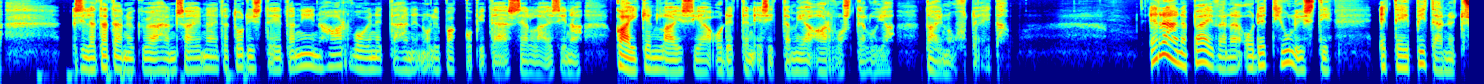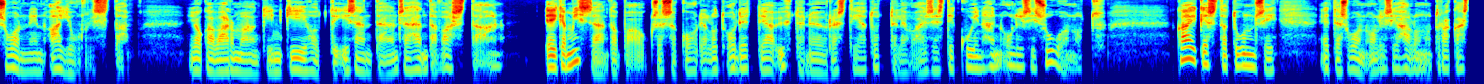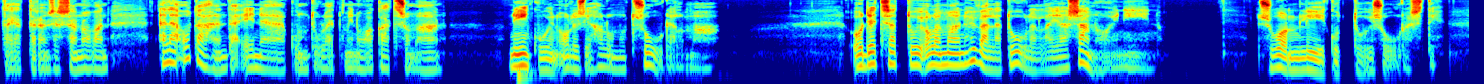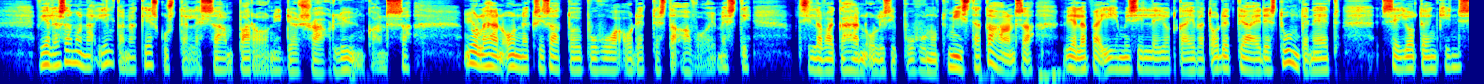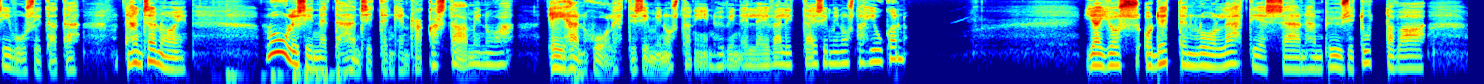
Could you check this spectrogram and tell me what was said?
sillä tätä nykyään hän sai näitä todisteita niin harvoin, että hänen oli pakko pitää sellaisina kaikenlaisia Odetten esittämiä arvosteluja tai nuhteita. Eräänä päivänä Odet julisti, ettei pitänyt Suonnin ajurista, joka varmaankin kiihotti isäntäänsä häntä vastaan – eikä missään tapauksessa kohdellut Odettea yhtä nöyrästi ja tottelevaisesti kuin hän olisi suonut. Kaikesta tunsi, että suon olisi halunnut rakastajattaransa sanovan, älä ota häntä enää, kun tulet minua katsomaan, niin kuin olisi halunnut suudelmaa. Odet sattui olemaan hyvällä tuulella ja sanoi niin. Suon liikuttui suuresti. Vielä samana iltana keskustellessaan paroni de Charlyn kanssa, jolle hän onneksi saattoi puhua Odettesta avoimesti, sillä vaikka hän olisi puhunut mistä tahansa, vieläpä ihmisille, jotka eivät Odettea edes tunteneet, se jotenkin sivusi tätä. Hän sanoi, luulisin, että hän sittenkin rakastaa minua. Ei hän huolehtisi minusta niin hyvin, ellei välittäisi minusta hiukan. Ja jos Odetten luo lähtiessään hän pyysi tuttavaa,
